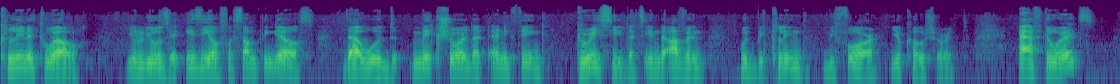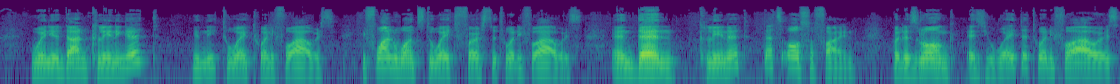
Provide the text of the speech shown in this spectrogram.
clean it well. You'll use an easy for something else that would make sure that anything greasy that's in the oven would be cleaned before you kosher it. Afterwards, when you're done cleaning it, you need to wait 24 hours. If one wants to wait first the 24 hours and then clean it, that's also fine. But as long as you wait the 24 hours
